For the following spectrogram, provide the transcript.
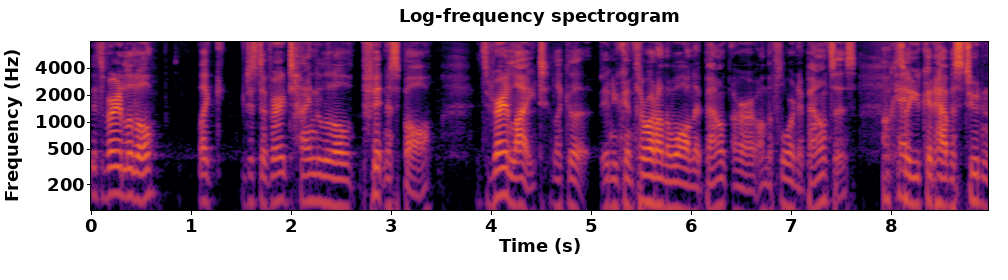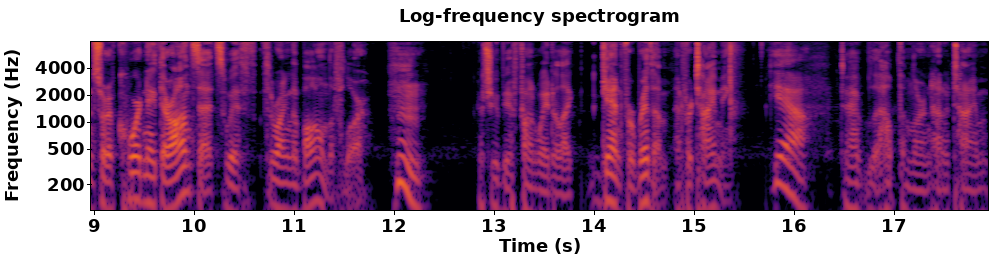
it's very little, like just a very tiny little fitness ball. It's very light, like a, and you can throw it on the wall and it bounce or on the floor and it bounces. okay. So you could have a student sort of coordinate their onsets with throwing the ball on the floor, hmm. which would be a fun way to like again for rhythm and for timing Yeah. to have, help them learn how to time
